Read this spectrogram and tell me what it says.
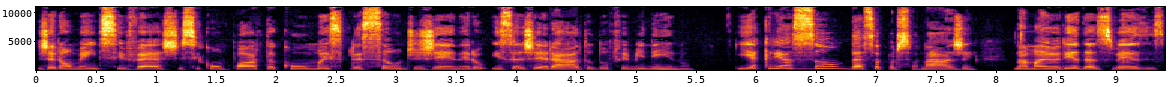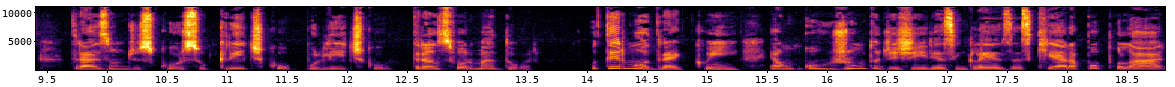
geralmente se veste e se comporta com uma expressão de gênero exagerado do feminino. E a criação dessa personagem, na maioria das vezes, traz um discurso crítico, político, transformador. O termo drag queen é um conjunto de gírias inglesas que era popular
